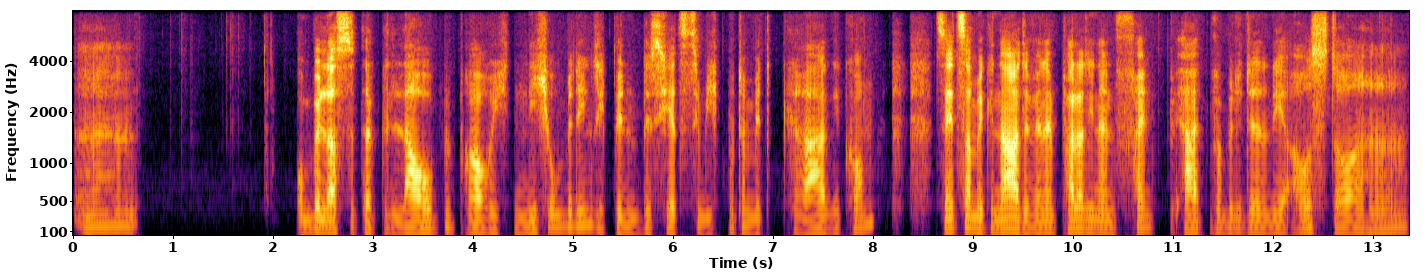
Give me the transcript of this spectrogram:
Äh, unbelasteter Glaube brauche ich nicht unbedingt. Ich bin bis jetzt ziemlich gut damit klar gekommen. Seltsame Gnade. Wenn ein Paladin einen Feind erhalten verbündet in der Nähe Ausdauer. Hm?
